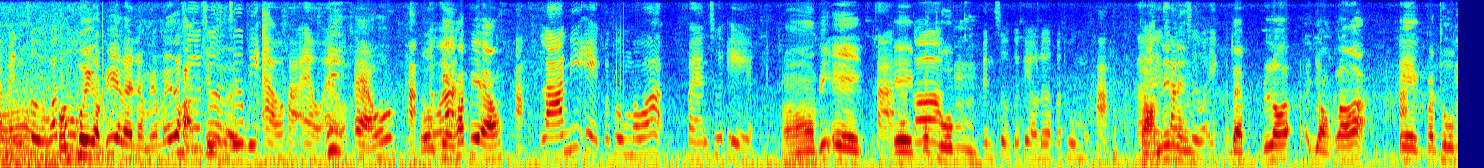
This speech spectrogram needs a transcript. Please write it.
ะเป็นสูตรว่าผมคุยกับพี่อะไรเนี่ยยังไม่ได้ถามชื่อชื่อเลยชื่อชื่อพี่แอลค่ะแอลแอพี่ล แอลค่ะโอแต่เคว่า ครับพี่แอลค่ะ ร้านนี้เอกปทุมเพราะว่าแฟนชื่อเอกอ๋อพี่เอกค่ะเอกแล้วปทุมเป็นสูตรก๋วยเตี๋ยวเรือปทุมค่ะก็ถามเลยนิดตั้นึงงชื่อว่าเอกปทุมแบบล้อหยอกล้ออะเอกปทุม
